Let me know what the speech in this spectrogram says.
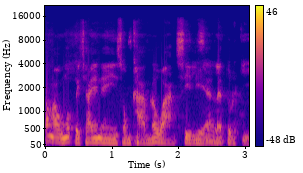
ต้องเอางบไปใช้ในสงครามระหว่างซีเรียและตุรกี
